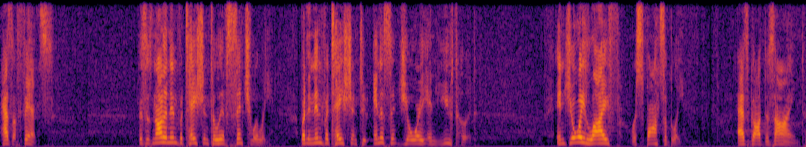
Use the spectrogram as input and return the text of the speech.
has a fence. This is not an invitation to live sensually but an invitation to innocent joy and youthhood. Enjoy life responsibly as God designed.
